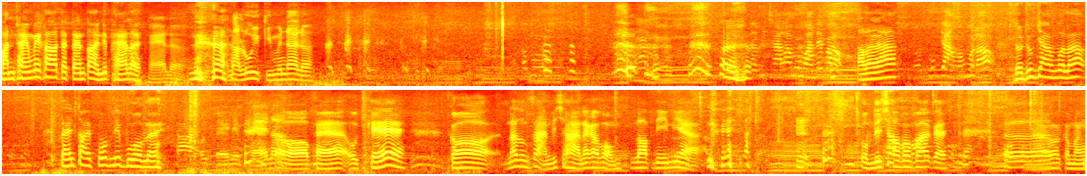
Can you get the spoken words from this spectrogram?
ฟันแทงไม่เข้า แต่แตนต่อยนี่แพ้เลย แพ้เลยน่ารู้อยู่กินไม่ได้เลยพี่ชาเล่าเมื่อวานได้เปล่าอะไรนะ โดนทุกอย่างมาหมดแล้ว โดนทุกอย่างหมดแล้ว แตนต่อยปุ๊บนี่บวมเลย ใช่แต่เนี่ยแพ้นะ อ๋อ แพ้ โอเค ก็น่าสงสารพิชานะครับผม รอบนี้เนี่ย ผมที่ชอบมากๆเลยแล้วก็กำลัง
